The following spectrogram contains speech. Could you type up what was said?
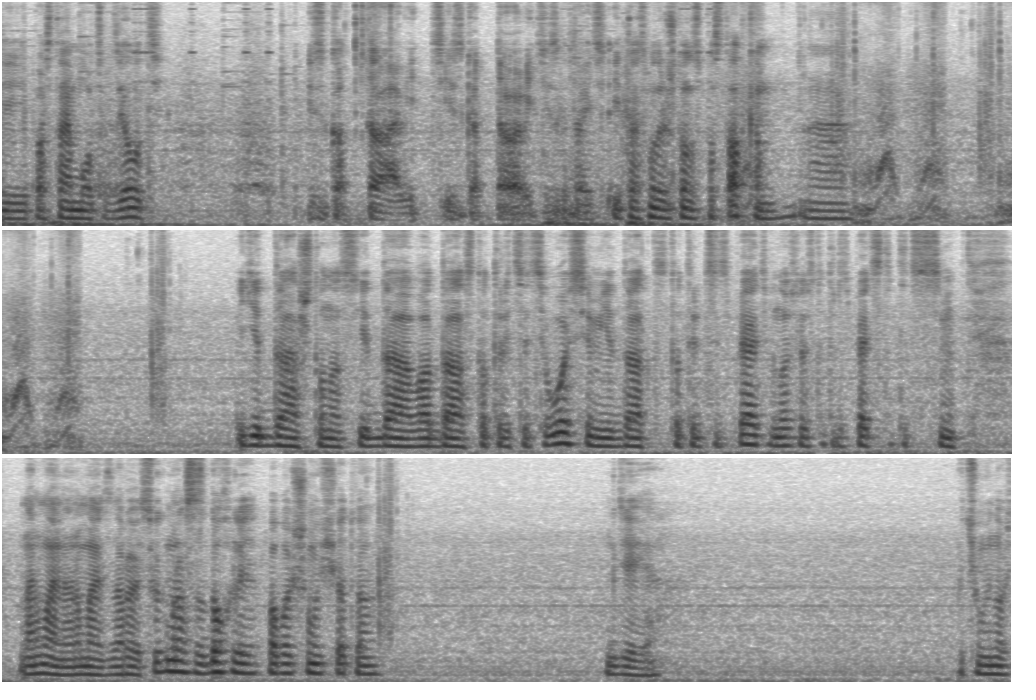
и поставим моцик делать. Изготовить, изготовить, изготовить. Итак, смотрим, что у нас по статкам. Э, еда, что у нас? Еда, вода 138, еда 135, выносливость 135, 137. Нормально, нормально, здоровье. Сколько мы раз сдохли, по большому счету? Где я? Почему ночь?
